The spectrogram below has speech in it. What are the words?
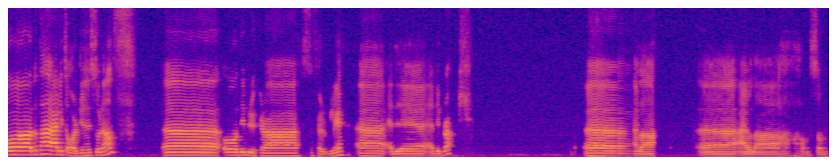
og dette her er litt origin-historien hans. Uh, og de bruker da selvfølgelig Eddie, Eddie Brock. Eh, er, da, eh, er jo da han som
